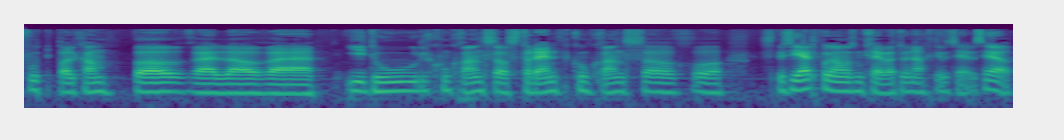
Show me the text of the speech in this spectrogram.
fotballkamper eller eh, Idol-konkurranser, talentkonkurranser og spesielt programmer som krever at du er en aktiv TV-seer,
